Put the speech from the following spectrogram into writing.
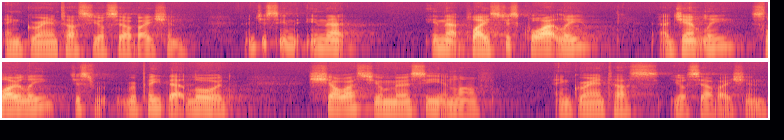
and grant us your salvation. And just in, in that in that place, just quietly, uh, gently, slowly, just repeat that Lord, show us your mercy and love and grant us your salvation.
